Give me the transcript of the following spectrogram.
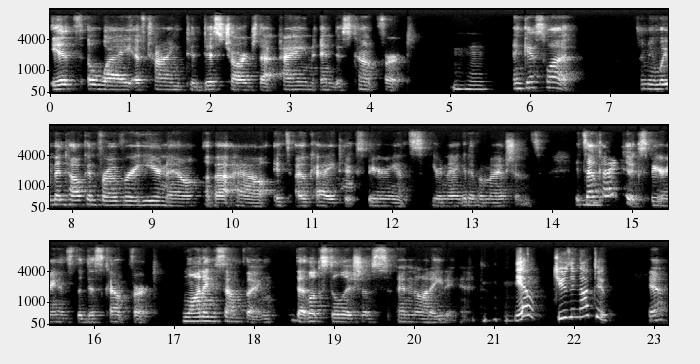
It's a way of trying to discharge that pain and discomfort. Mm-hmm. And guess what? I mean, we've been talking for over a year now about how it's okay to experience your negative emotions. It's Mhm. okay to experience the discomfort, wanting something that looks delicious and not eating it. Yeah, choosing not to. Yeah.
